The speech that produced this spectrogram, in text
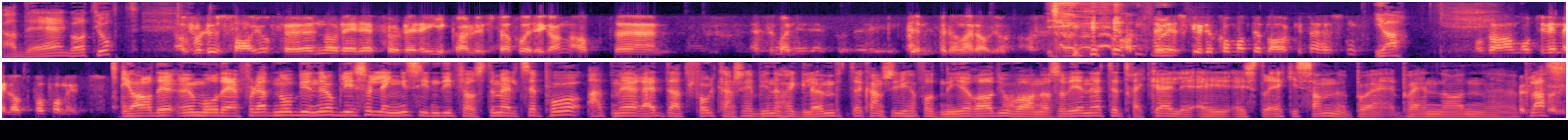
Ja, det er godt gjort. ja, for du sa jo før, dere, før dere gikk av lufta forrige gang, at eh, Jeg skal bare dempe denne radioen. At dere skulle komme tilbake til høsten. Ja, Og da måtte vi melde oss på på nytt. ja det må det. For nå begynner det å bli så lenge siden de første meldte seg på, at vi er redd at folk kanskje begynner å ha glemt det. Kanskje de har fått nye radiovaner. Så vi er nødt til å trekke ei, ei, ei strek i sandet på, på en eller annen eh, plass.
